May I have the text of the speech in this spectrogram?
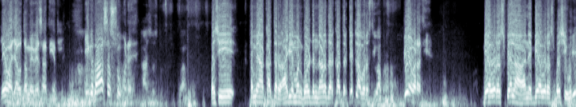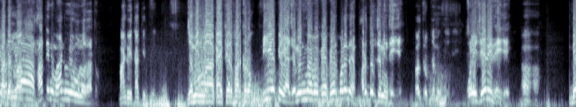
લેવા જાવ તમે વેસાતી એટલે. એ કદાચ આ સસ્તું પડે. આ સસ્તું પછી તમે આ ખાતર આર્યમાન ગોલ્ડન દાણાદાર ખાતર કેટલા વર્ષથી વાપરો? બે વર્ષથી બે વર્ષ પહેલા અને બે વર્ષ પછી ઉત્પાદનમાં માંડવી ને માંડવું એવું ન થતું. માંડવી થતી જ નહીં. જમીનમાં કઈ ફેરફાર કરો ડીએપી આ જમીનમાં ફેર પડે ને ફળદ્રુપ જમીન થઈ જાય. ફળદ્રુપ જમીન થઈ જાય. ઓલી ઝેરી થઈ જાય. હા હા. બે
